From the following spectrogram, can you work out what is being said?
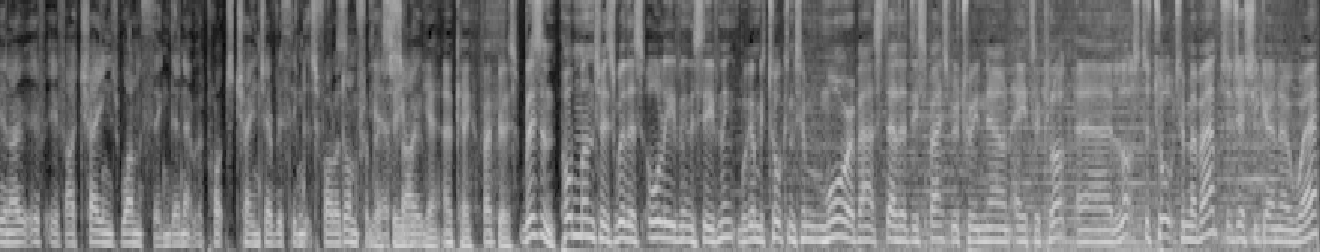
You know, if if I changed one thing, then that would perhaps change everything that's followed on from yeah, there. so So, yeah, okay, fabulous. Listen, Paul Munter is with us all evening this evening. We're going to be talking to him more about Stellar Dispatch between now and 8 o'clock. Uh, lots to talk to him about. Suggest you go nowhere.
